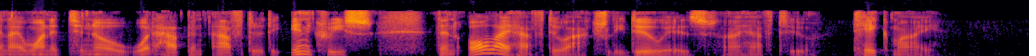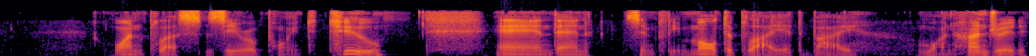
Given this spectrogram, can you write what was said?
and I wanted to know what happened after the increase, then all I have to actually do is I have to take my 1 plus 0.2 and then simply multiply it by 100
